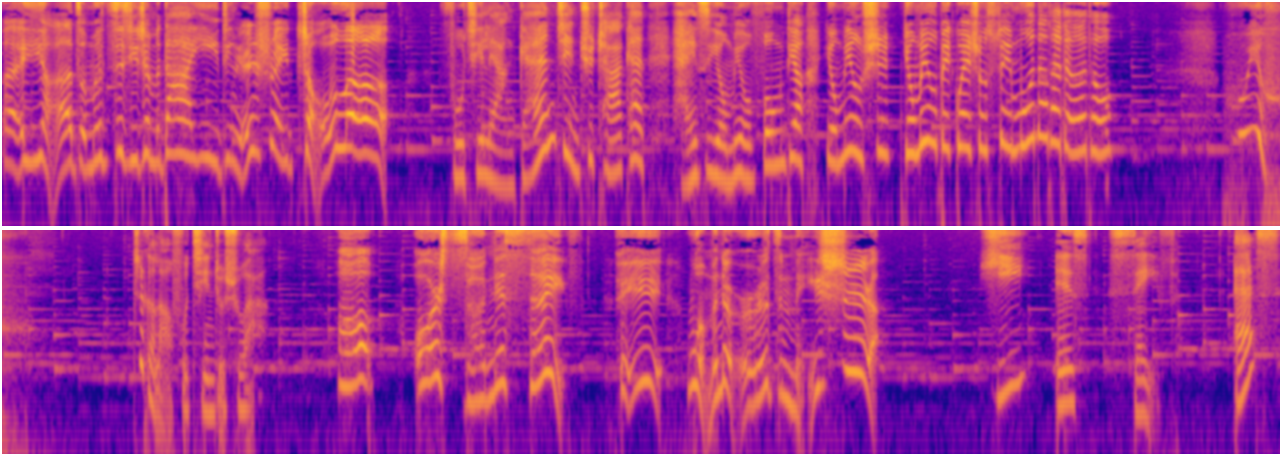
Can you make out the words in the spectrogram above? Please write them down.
哎呀，怎么自己这么大意，竟然睡着了？”夫妻俩赶紧去查看孩子有没有疯掉，有没有事，有没有被怪兽碎摸到他的额头。呼呦，这个老父亲就说：“啊，啊，Our son is safe。嘿，我们的儿子没事啊。He is safe. S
